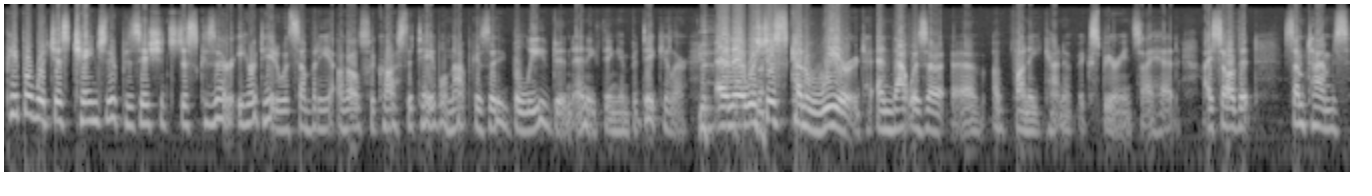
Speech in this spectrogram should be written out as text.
people would just change their positions just because they're irritated with somebody else across the table, not because they believed in anything in particular. and it was just kind of weird, and that was a, a, a funny kind of experience I had. I saw that sometimes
